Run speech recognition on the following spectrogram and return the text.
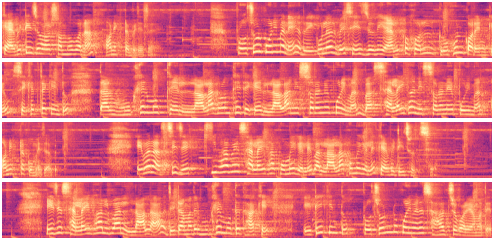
ক্যাভিটিজ হওয়ার সম্ভাবনা অনেকটা বেড়ে যায়। প্রচুর পরিমাণে রেগুলার বেসিস যদি অ্যালকোহল গ্রহণ করেন কেউ, সেক্ষেত্রে কিন্তু তার মুখের মধ্যে লালা গ্রন্থি থেকে লালা নিঃসরণের পরিমাণ বা স্যালাইভা নিঃসরণের পরিমাণ অনেকটা কমে যাবে। এবার আসছি যে কীভাবে স্যালাইভা কমে গেলে বা লালা কমে গেলে ক্যাভিটিস হচ্ছে। এই যে স্যালাইভাল বা লালা যেটা আমাদের মুখের মধ্যে থাকে, এটি কিন্তু প্রচণ্ড পরিমাণে সাহায্য করে আমাদের।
